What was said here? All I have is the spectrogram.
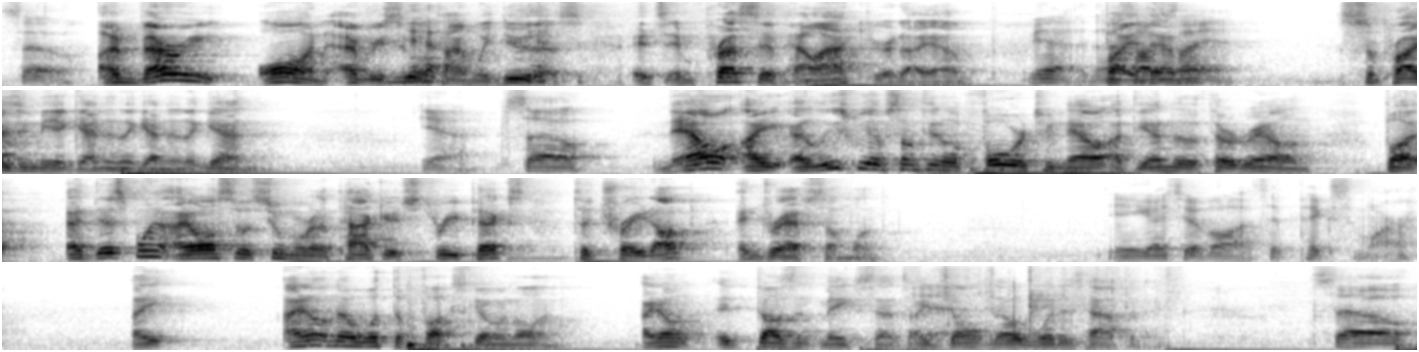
So I'm very on every single Yeah. time we do this. It's impressive how accurate I am, yeah, that's By what them. I'm saying. surprising me again and again and again. Yeah. So now I at least we have something to look forward to now at the end of the third round. But at this point, I also assume we're going to package three picks to trade up and draft someone. yeah, you guys do have a lot to picks tomorrow. I I don't know what the fuck's going on. I don't. It doesn't make sense. I don't know what is happening. So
